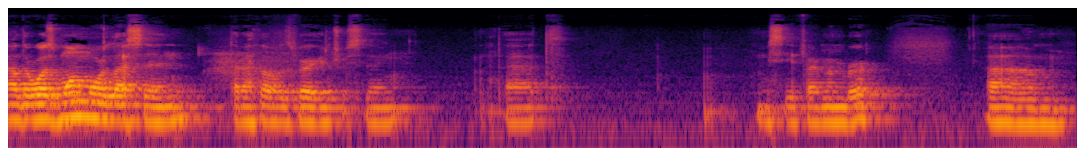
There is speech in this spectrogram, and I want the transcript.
now there was one more lesson that I thought was very interesting. That let me see if I remember. Um,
